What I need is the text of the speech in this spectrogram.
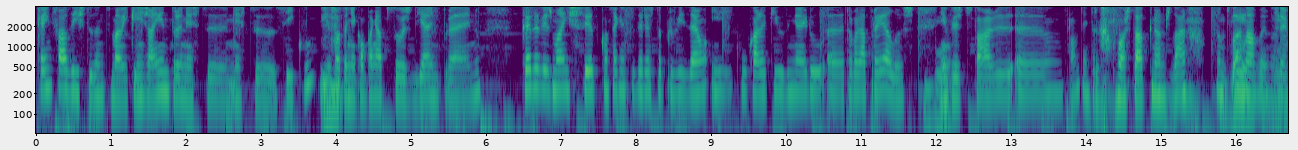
quem faz isto de antemão e quem já entra neste, neste ciclo, e eu já Uhum. tenho acompanhado pessoas de ano para ano, cada vez mais cedo conseguem fazer esta previsão e colocar aqui o dinheiro a trabalhar para elas, Boa. em vez de estar eh, pronto, a entregá-lo ao Estado que não nos dá, não nos dá Boa, nada. não é? Sim.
